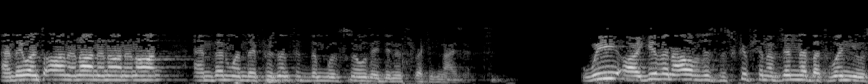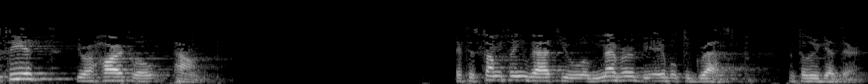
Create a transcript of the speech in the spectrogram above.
And they went on and on and on and on, and then when they presented them with snow, they didn't recognize it. We are given all of this description of Jannah, but when you see it, your heart will pound. It is something that you will never be able to grasp until you get there.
